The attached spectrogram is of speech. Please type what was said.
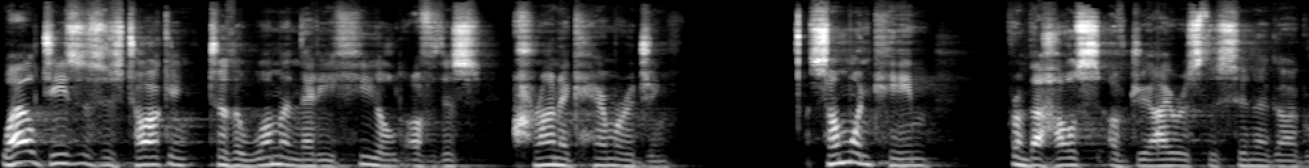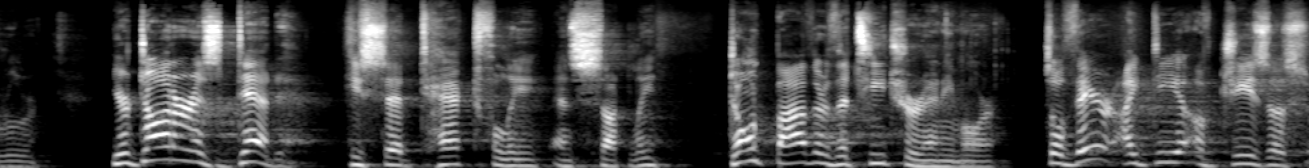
While Jesus is talking to the woman that he healed of this chronic hemorrhaging, someone came from the house of Jairus, the synagogue ruler. Your daughter is dead, he said tactfully and subtly. Don't bother the teacher anymore. So their idea of Jesus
